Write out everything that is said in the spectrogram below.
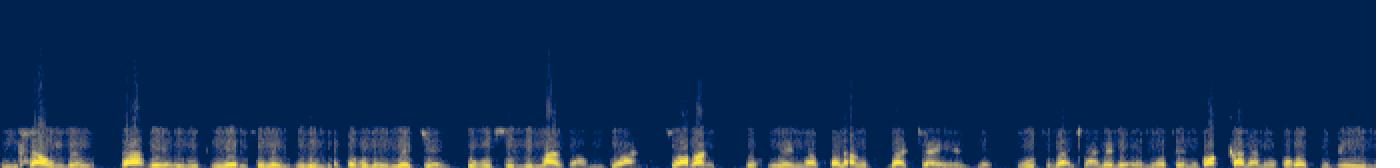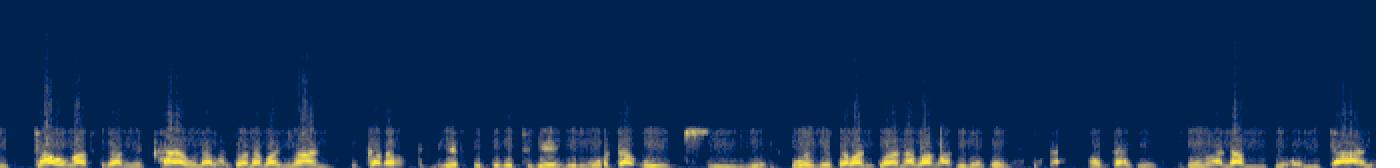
mhlawumbe usabe ukuthi uye emsebenzini kumbe sekule-emergency ukusulimaza umntwana. So abantu esiningi kakufanelanga ukuthi bajayeze ukuthi badlalele emoteni. Kwakuqala lokho. Okwesibili nxa ungafika ngekhaya kulabantwana abancane kuqakathekile futhi ukuthi-ke imota uyikhiye ukwenzela ukuthi abantwana bangabi lokuvula imota-ke kungala muntu omdala.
